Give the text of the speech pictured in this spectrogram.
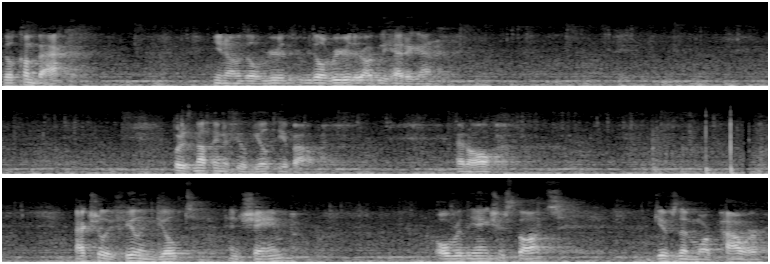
they'll come back. You know, they'll rear, they'll rear their ugly head again. but it's nothing to feel guilty about at all. Actually, feeling guilt and shame over the anxious thoughts gives them more power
